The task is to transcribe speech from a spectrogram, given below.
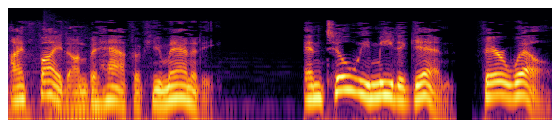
I fight on behalf of humanity. Until we meet again, farewell,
